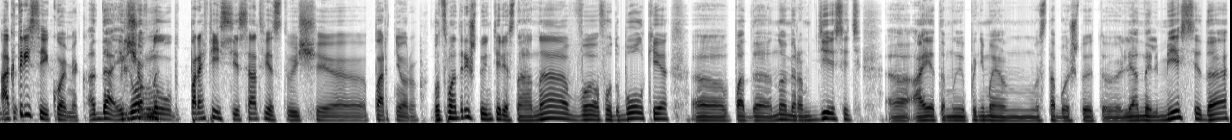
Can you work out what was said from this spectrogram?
Актриса и комик. А, Да, и Причем, главное- ну, профессии соответствующие э, партнеру. Вот смотри, что интересно. Она в футболке э, под э, номером 10, э, а это мы понимаем с тобой, что это Лионель Месси, да?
